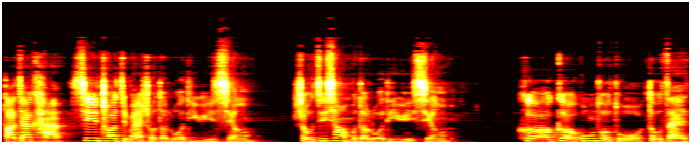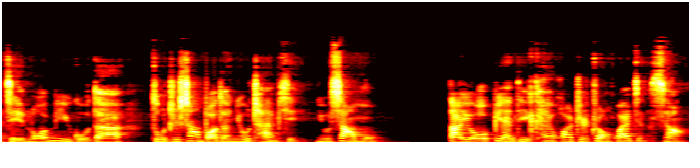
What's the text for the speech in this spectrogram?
大家看，新超级买手的落地运行，手机项目的落地运行，和各工作组都在紧锣密鼓地组织上报的牛产品、牛项目，大有遍地开花之壮观景象。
